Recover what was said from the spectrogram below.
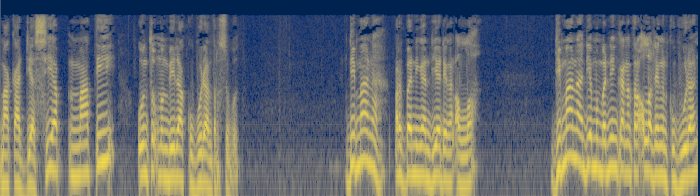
maka dia siap mati untuk membela kuburan tersebut. Di mana perbandingan dia dengan Allah? Di mana dia membandingkan antara Allah dengan kuburan?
